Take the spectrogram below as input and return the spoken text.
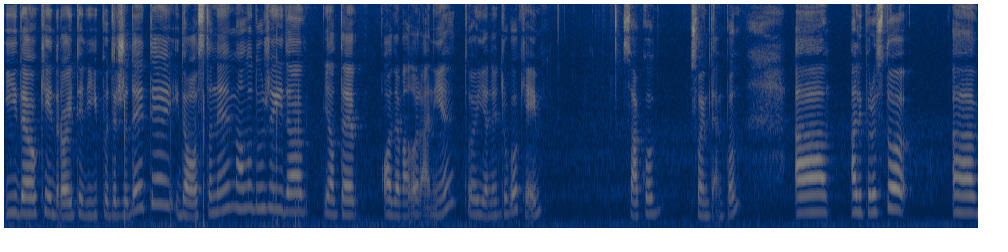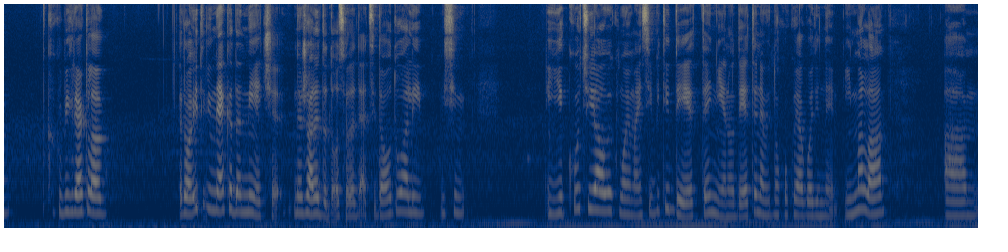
i da je okej okay da roditelji podrže dete i da ostane malo duže i da, jel te, ode malo ranije. To je jedno i drugo okej. Okay. Svako svojim tempom. A, ali prosto a, kako bih rekla, roditelji nekada neće, ne žele da dozvole deci da odu, ali, mislim, iako ću ja uvek mojoj majci biti dete, njeno dete, nebitno koliko ja godine imala, um,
